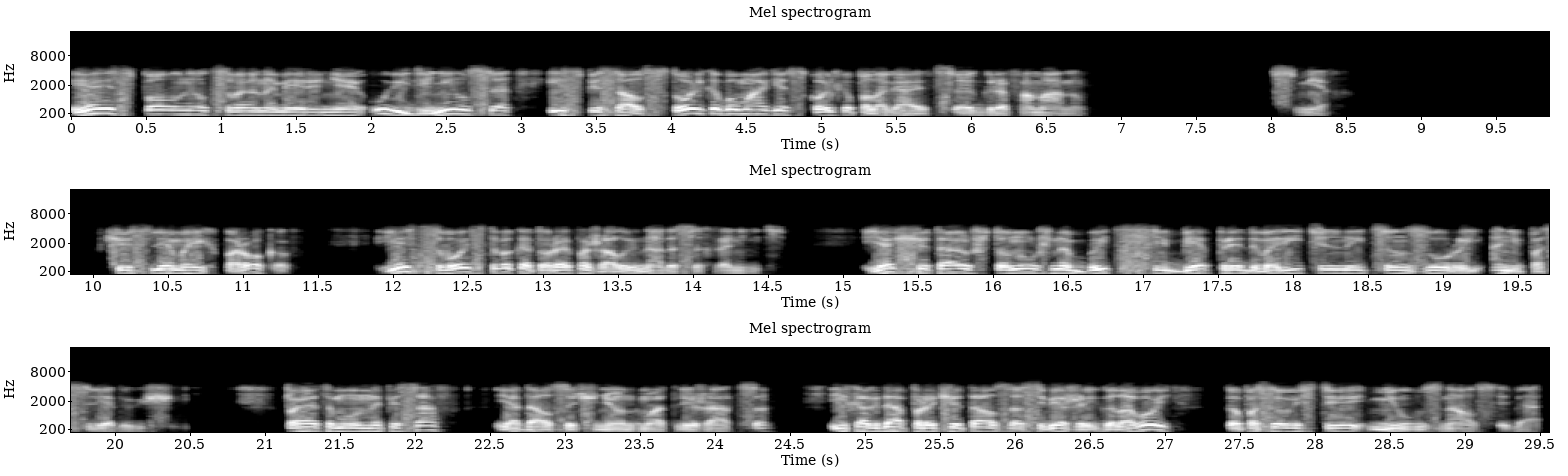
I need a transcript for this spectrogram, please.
Я исполнил свое намерение, уединился и списал столько бумаги, сколько полагается графоману. Смех. В числе моих пороков есть свойство, которое, пожалуй, надо сохранить. Я считаю, что нужно быть себе предварительной цензурой, а не последующей. Поэтому, написав, я дал сочиненному отлежаться, и когда прочитал со свежей головой, то по совести не узнал себя.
